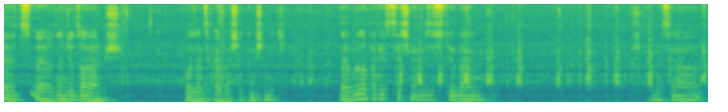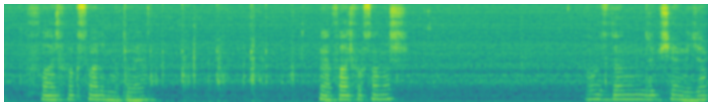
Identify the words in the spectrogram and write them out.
Evet, e, az önce hata vermiş. O yüzden tekrar başlattım şimdilik. E, burada paket seçmemizi istiyor. Ben Şimdi mesela Firefox vardı muhtemelen. Yani Firefox'tan var. Yüzden direkt bir şey yapmayacağım.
